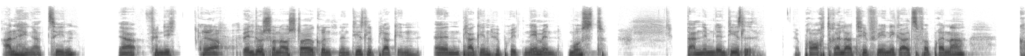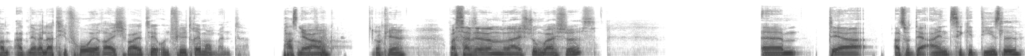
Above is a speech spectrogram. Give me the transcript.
Anhänger ziehen. Ja, finde ich, ja. wenn du schon aus Steuergründen einen Diesel-Plugin, äh, einen Plug-in-Hybrid nehmen musst, dann nimm den Diesel. Er braucht relativ wenig als Verbrenner, kommt, hat eine relativ hohe Reichweite und viel Drehmoment. Passt ja. perfekt. Okay. Was hat er dann Leistung, weißt du das? Ähm, der, also der einzige Diesel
